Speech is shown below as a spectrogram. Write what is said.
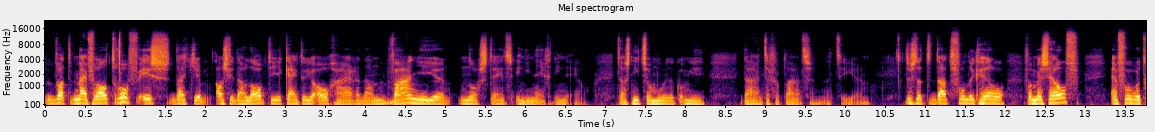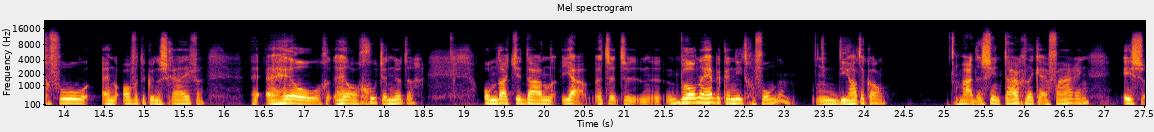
wat mij vooral trof is dat je, als je daar loopt en je kijkt door je oogharen, dan waan je je nog steeds in die 19e eeuw. Dat is niet zo moeilijk om je daarin te verplaatsen. Die, dus dat, vond ik heel, voor mezelf en voor het gevoel en over te kunnen schrijven, eh, heel, heel goed en nuttig. Omdat je dan, ja, het, het, bronnen heb ik er niet gevonden. Die had ik al. Maar de zintuigelijke ervaring is,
